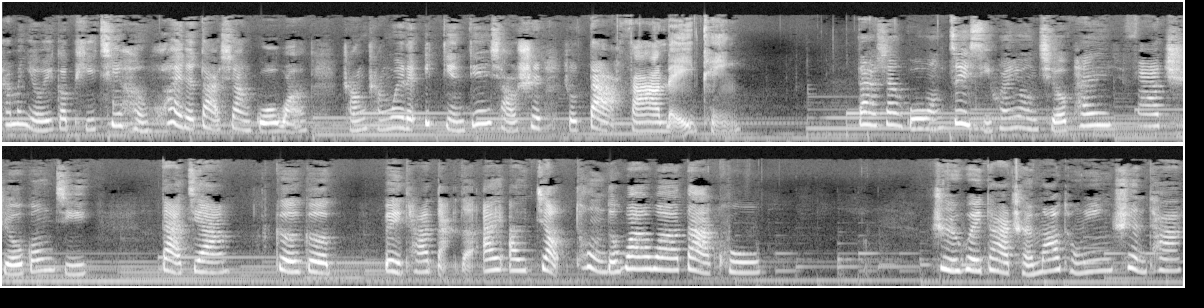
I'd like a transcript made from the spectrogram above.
他们有一个脾气很坏的大象国王，常常为了一点点小事就大发雷霆。大象国王最喜欢用球拍发球攻击，大家个个被他打得哀哀叫，痛得哇哇大哭。智慧大臣猫头鹰劝他：“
